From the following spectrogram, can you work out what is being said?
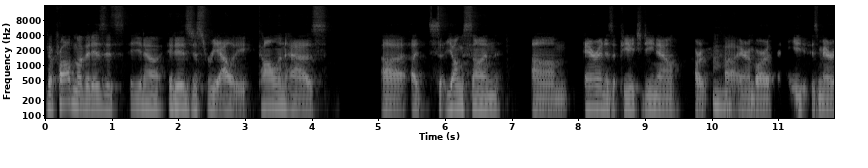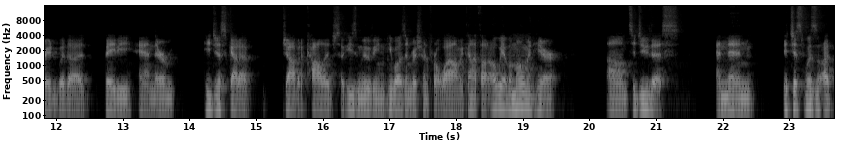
the problem of it is it's you know it is just reality. Colin has uh, a young son. Um, Aaron is a PhD now, or mm-hmm. uh, Aaron Barth. He is married with a baby, and they're he just got a job at a college, so he's moving. He was in Richmond for a while, and we kind of thought, oh, we have a moment here um, to do this, and then it just was a,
